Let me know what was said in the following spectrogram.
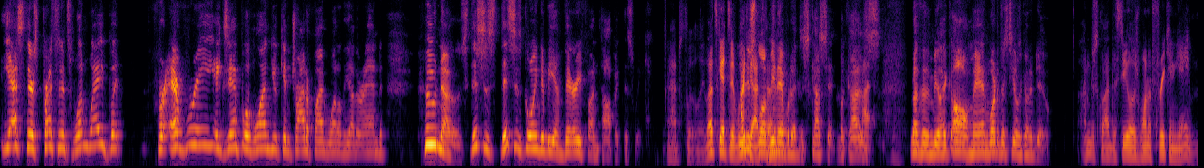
yes, there's precedence one way, but for every example of one, you can try to find one on the other end. Who knows? This is this is going to be a very fun topic this week. Absolutely. Let's get to. I just love being able to discuss it because I, rather than be like, "Oh man, what are the Steelers going to do?" I'm just glad the Steelers won a freaking game.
